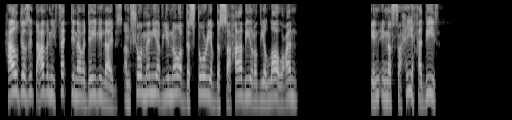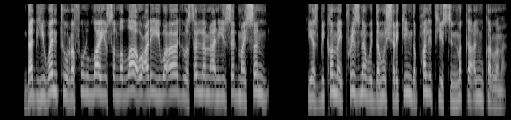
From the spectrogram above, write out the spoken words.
How does it have an effect in our daily lives? I'm sure many of you know of the story of the Sahabi radiallahu an in, in a Sahih hadith that he went to Rasulullah sallallahu alayhi wa wasallam and he said, My son, he has become a prisoner with the mushrikeen, the polytheists in Mecca al Mukarramah.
